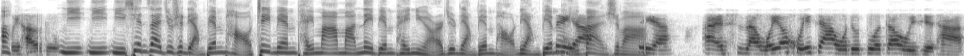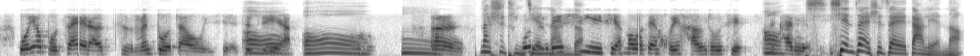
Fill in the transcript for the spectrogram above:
啊回杭州。你你你现在就是两边跑，这边陪妈妈，那边陪女儿，就两边跑，两边陪伴是吧？对呀、哎，是啊，我要回家我就多照顾一些他，我要不在了，姊妹多照顾一些，就这样。哦，哦嗯嗯，那是挺艰难的准备试。一下后我再回杭州去再哦看你。，现现在是在大连呢。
